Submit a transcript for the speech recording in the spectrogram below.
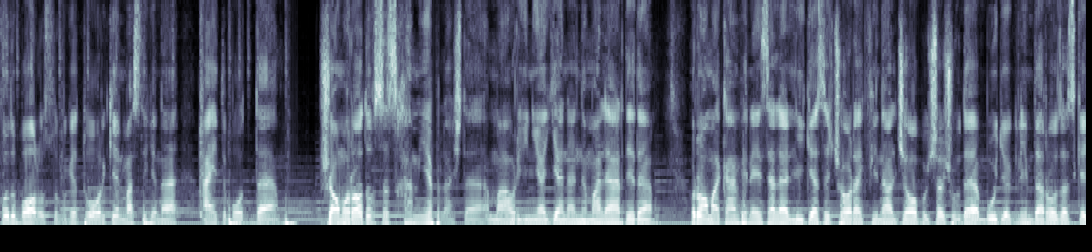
futbol uslubiga to'g'ri kelmasligini aytib o'tdi. Shomurodovsiz ham eplashdi maurinyo yana nimalar dedi? Roma konferensiyalar ligasi chorak final javob uchrashuvida budio darvozasiga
